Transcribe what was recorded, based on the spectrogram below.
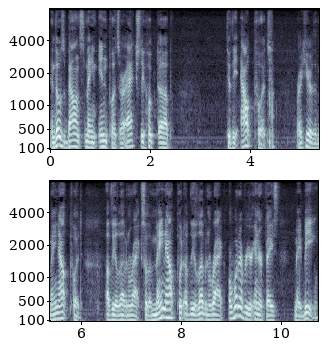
And those balanced main inputs are actually hooked up to the output right here, the main output of the Eleven Rack. So the main output of the Eleven Rack, or whatever your interface may be.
